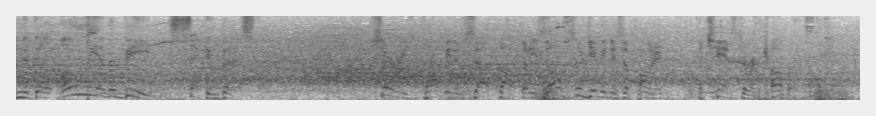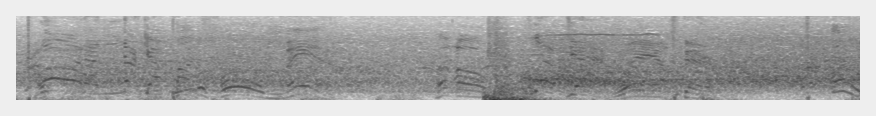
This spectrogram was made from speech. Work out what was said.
His that they'll only ever be second best. Sure, he's pumping himself up, but he's also giving his opponent a chance to recover. What a knockout punch! Oh, man. Uh-oh. Flapjack! Way up there. Ooh.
